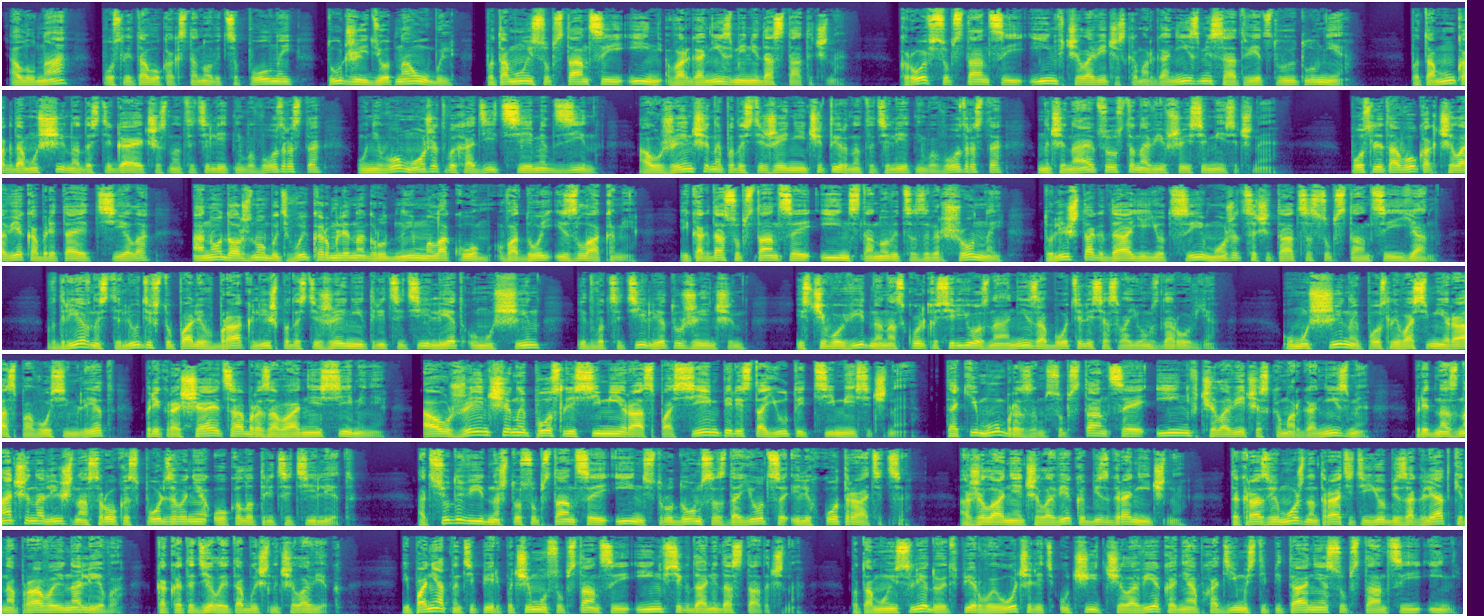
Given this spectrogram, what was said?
А Луна, после того, как становится полной, тут же идет на убыль, потому и субстанции инь в организме недостаточно. Кровь субстанции инь в человеческом организме соответствует Луне. Потому, когда мужчина достигает 16-летнего возраста, у него может выходить семя дзин, а у женщины по достижении 14-летнего возраста – начинаются установившиеся месячные. После того, как человек обретает тело, оно должно быть выкормлено грудным молоком, водой и злаками, и когда субстанция инь становится завершенной, то лишь тогда ее ци может сочетаться с субстанцией ян. В древности люди вступали в брак лишь по достижении 30 лет у мужчин и 20 лет у женщин, из чего видно, насколько серьезно они заботились о своем здоровье. У мужчины после восьми раз по восемь лет прекращается образование семени, а у женщины после семи раз по семь перестают идти месячные. Таким образом, субстанция инь в человеческом организме предназначена лишь на срок использования около 30 лет. Отсюда видно, что субстанция инь с трудом создается и легко тратится, а желания человека безграничны. Так разве можно тратить ее без оглядки направо и налево, как это делает обычно человек? И понятно теперь, почему субстанции инь всегда недостаточно. Потому и следует в первую очередь учить человека необходимости питания субстанции инь.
